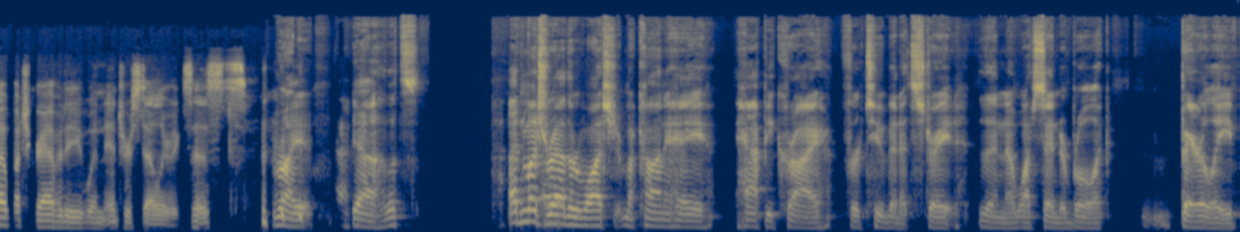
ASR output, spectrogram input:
How much gravity when Interstellar exists? right. Yeah let's i'd much rather watch mcconaughey happy cry for two minutes straight than uh, watch sandra bullock barely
